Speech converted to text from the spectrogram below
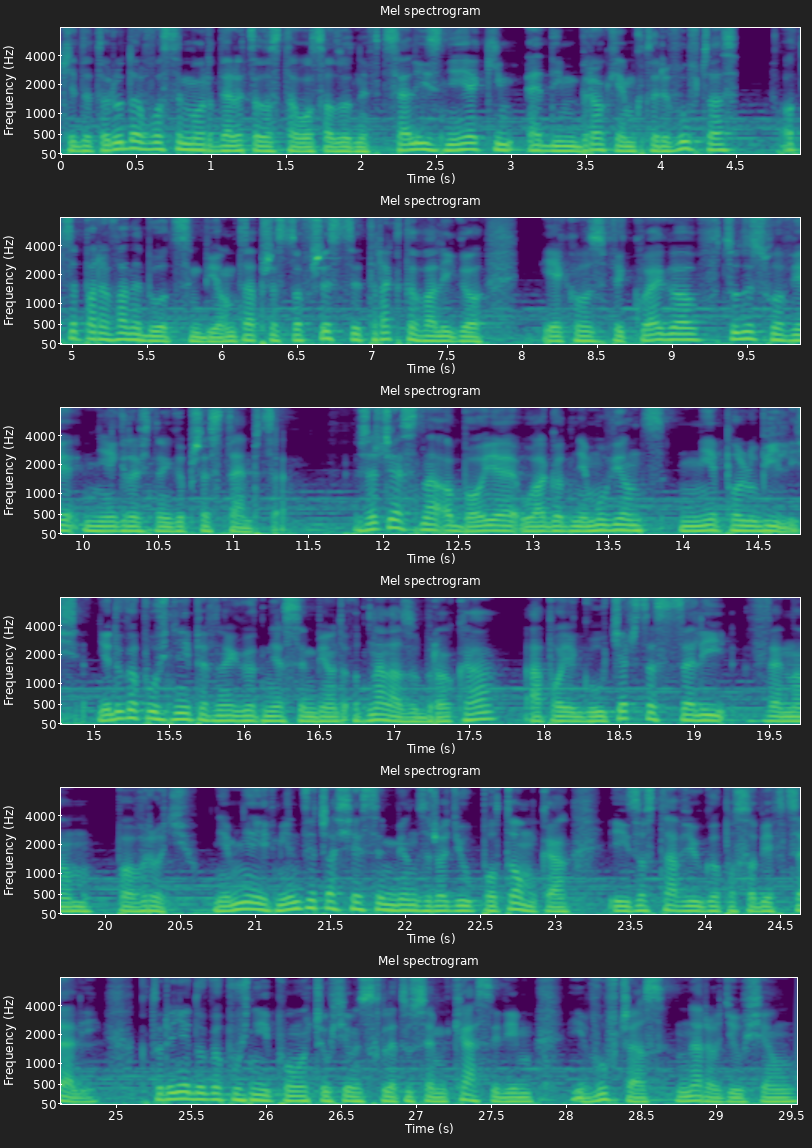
kiedy to rudowłosy morderca został osadzony w celi z niejakim Edim Brockiem, który wówczas odseparowany był od symbionta, przez co wszyscy traktowali go jako zwykłego, w cudzysłowie niegroźnego przestępcę. Rzecz jasna oboje, łagodnie mówiąc, nie polubili się. Niedługo później pewnego dnia symbiont odnalazł Broka, a po jego ucieczce z celi Venom powrócił. Niemniej w międzyczasie symbiont zrodził potomka i zostawił go po sobie w celi, który niedługo później połączył się z Kletusem Cassidym i wówczas narodził się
